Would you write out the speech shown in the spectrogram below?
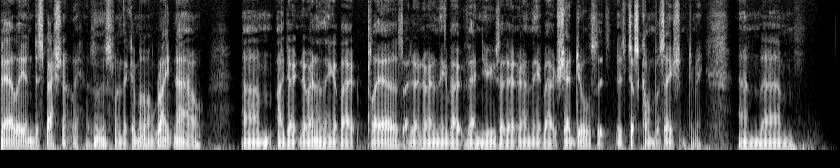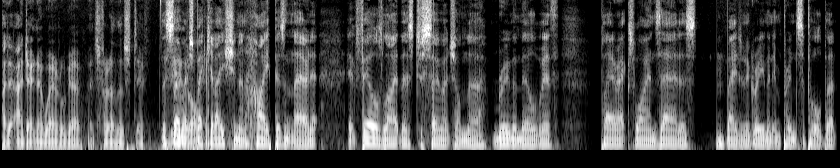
fairly and dispassionately as, Mm. as when they come along. Right now, um, I don't know anything about players. I don't know anything about venues. I don't know anything about schedules. It's, it's just conversation to me, and um, I, don't, I don't know where it'll go. It's for others to. There's so much involved in. speculation and hype, isn't there? And it it feels like there's just so much on the rumor mill with player X, Y, and Z has Hmm. made an agreement in principle, but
